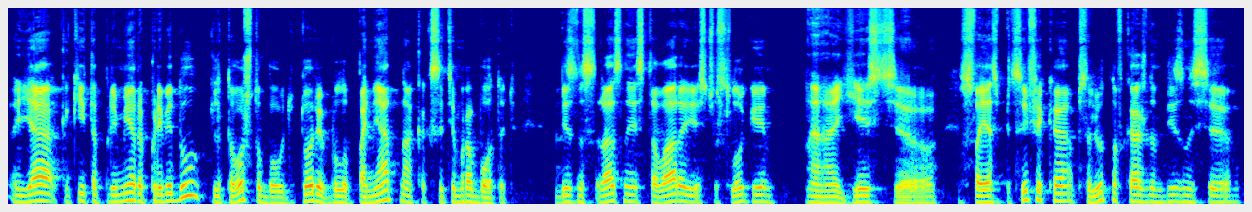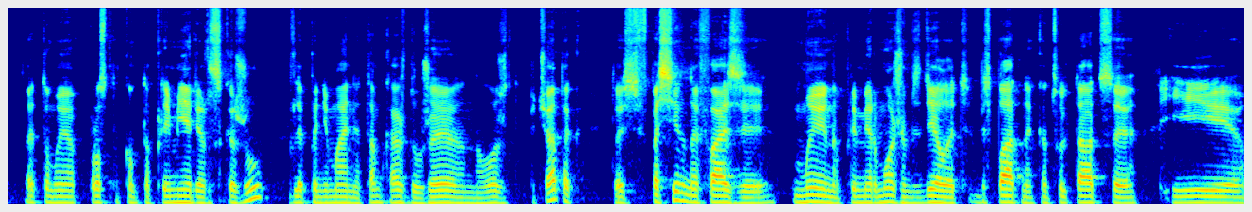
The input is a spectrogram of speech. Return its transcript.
я какие-то примеры приведу для того, чтобы аудитории было понятно, как с этим работать бизнес разные, есть товары, есть услуги, а, есть э, своя специфика абсолютно в каждом бизнесе, поэтому я просто на каком-то примере расскажу для понимания, там каждый уже наложит отпечаток. То есть в пассивной фазе мы, например, можем сделать бесплатные консультации и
